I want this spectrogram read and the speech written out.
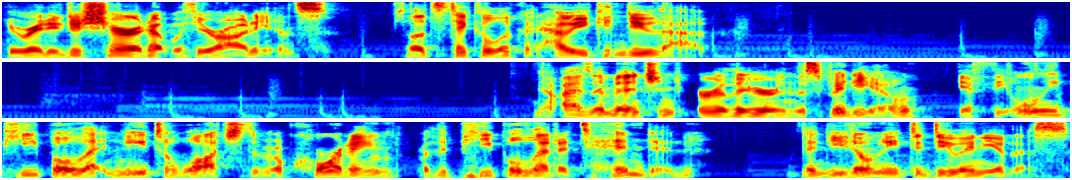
you're ready to share it out with your audience. So let's take a look at how you can do that. Now, as I mentioned earlier in this video, if the only people that need to watch the recording are the people that attended, then you don't need to do any of this.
